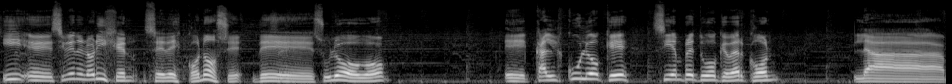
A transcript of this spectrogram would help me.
Y eh, si bien el origen se desconoce de su logo, eh, calculo que siempre tuvo que ver con la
